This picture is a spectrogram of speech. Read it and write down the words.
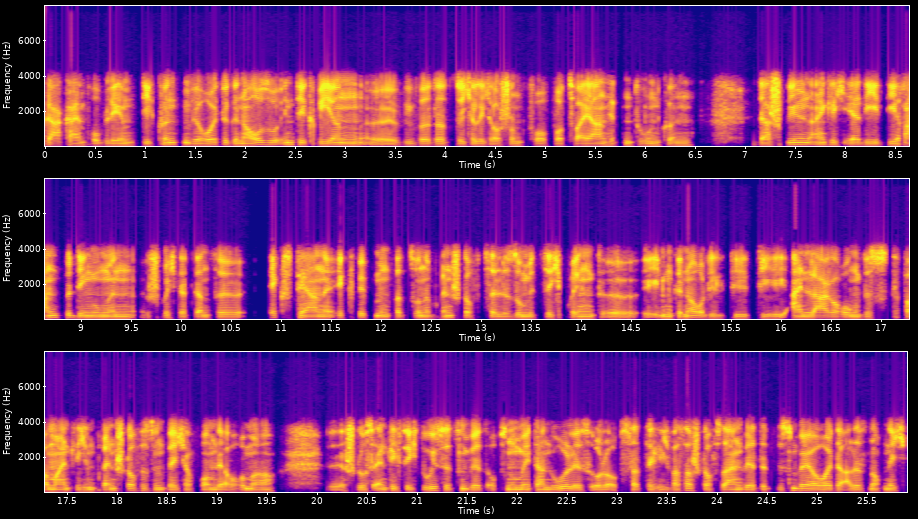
gar kein Problem. Die könnten wir heute genauso integrieren, äh, wie wir das sicherlich auch schon vor, vor zwei Jahren hätten tun können. Da spielen eigentlich eher die, die Randbedingungen, sprich das ganze externe Equipment, was so eine Brennstoffzelle so mit sich bringt, äh, eben genau die, die, die Einlagerung des vermeintlichen Brennstoffes, in welcher Form der auch immer äh, schlussendlich sich durchsetzen wird, ob es nur Methanol ist oder ob es tatsächlich Wasserstoff sein wird, das wissen wir ja heute alles noch nicht.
